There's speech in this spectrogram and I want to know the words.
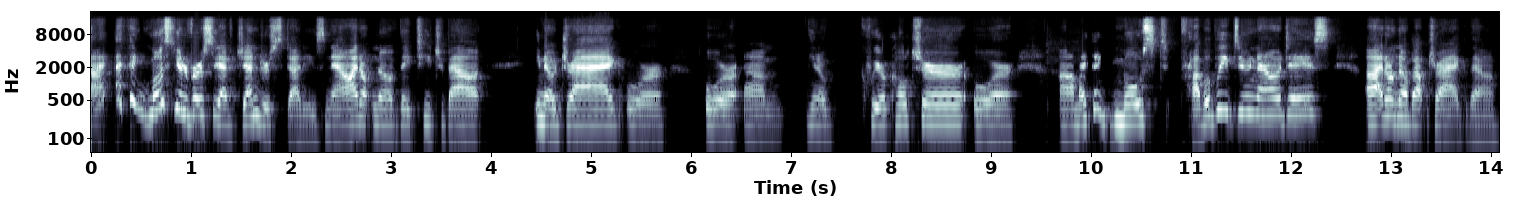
I, I, think most universities have gender studies now. I don't know if they teach about, you know, drag or or um, you know, queer culture or um, I think most probably do nowadays. Uh, I don't know about drag though.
